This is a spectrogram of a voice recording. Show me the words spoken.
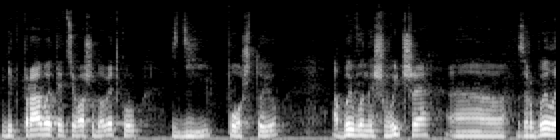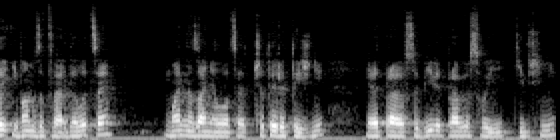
відправити цю вашу довідку з дії поштою, аби вони швидше е, зробили і вам затвердили це. У мене зайняло це 4 тижні. Я відправив собі, відправив своїй дівчині.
